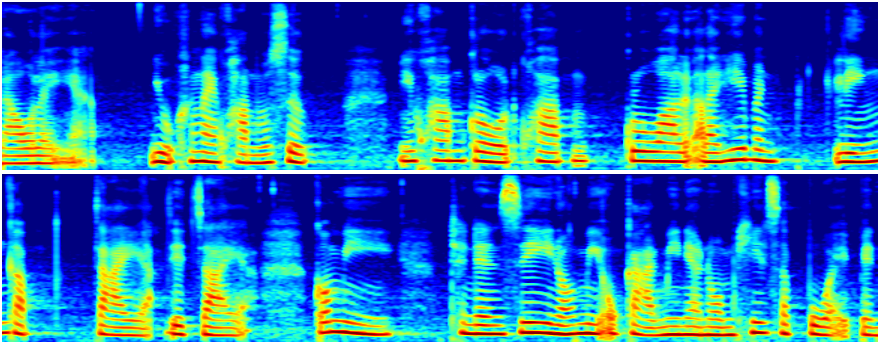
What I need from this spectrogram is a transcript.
เราอะไรเงี้ย อยู่ข้างในความรู้สึก มีความโกรธความกลัวหรืออะไรที่มันลิงก์กับใจอะจิตใจอะก็มี tendency เนาะมีโอกาสมีแนวโน้มที่จะป่วยเป็น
